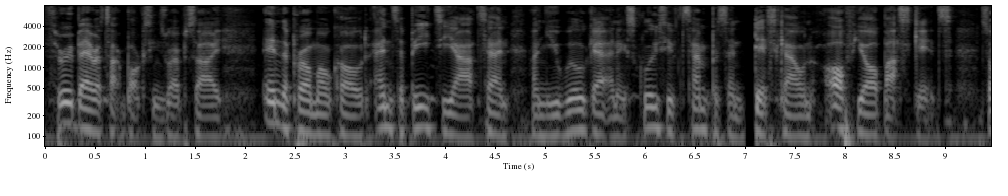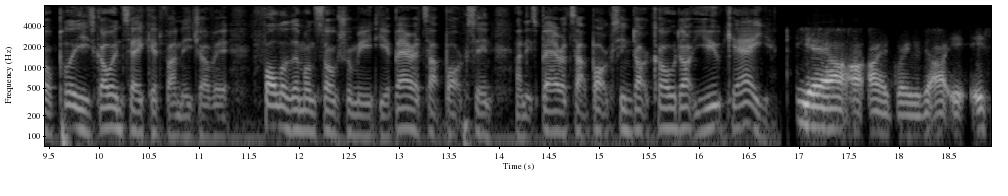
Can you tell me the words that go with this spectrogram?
through Bear Attack Boxing's website, in the promo code enter BTR10 and you will get an exclusive 10% discount off your basket. So please go and take advantage of it. Follow them on social media, Bear Attack Boxing, and it's bearattackboxing.co.uk. Yeah, I, I agree with you. It, it's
